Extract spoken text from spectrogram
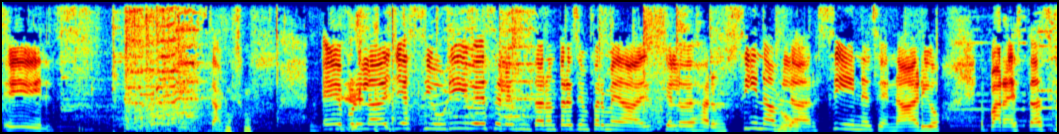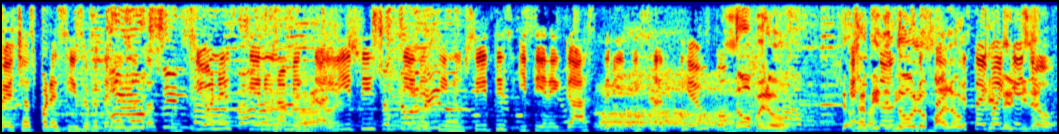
Sí. Exacto. Eh, por el lado de Jesse Uribe se le juntaron tres enfermedades que lo dejaron sin hablar, sin escenario. Para estas fechas preciso que tenía tantas funciones, tiene una amigdalitis, tiene sinusitis y tiene gastritis al tiempo. No, pero o sea, tiene todo lo está- malo está que igual que termina yo.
